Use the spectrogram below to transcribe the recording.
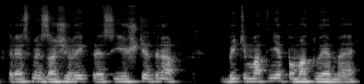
které jsme zažili, které si ještě teda byť matně pamatujeme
